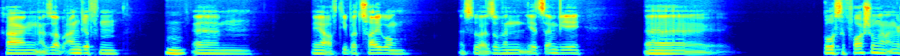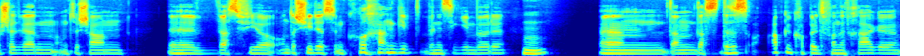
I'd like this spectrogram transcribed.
Fragen, also ab Angriffen Mhm. ähm, ja, auf die Überzeugung. Du, also wenn jetzt irgendwie äh, große Forschungen angestellt werden, um zu schauen, äh, was für Unterschiede es im Koran gibt, wenn es sie geben würde, Mhm. ähm, dann das, das ist abgekoppelt von der Frage,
